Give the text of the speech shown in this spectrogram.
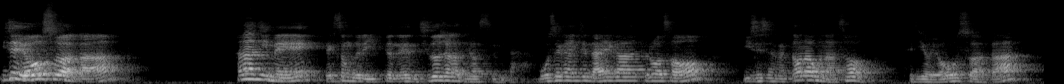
이제 여호수아가 하나님의 백성들을 이끄는 지도자가 되었습니다. 모세가 이제 나이가 들어서 이 세상을 떠나고 나서 드디어 여호수아가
